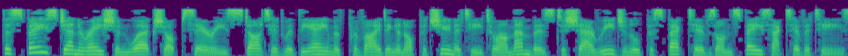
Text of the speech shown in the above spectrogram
The Space Generation Workshop series started with the aim of providing an opportunity to our members to share regional perspectives on space activities.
